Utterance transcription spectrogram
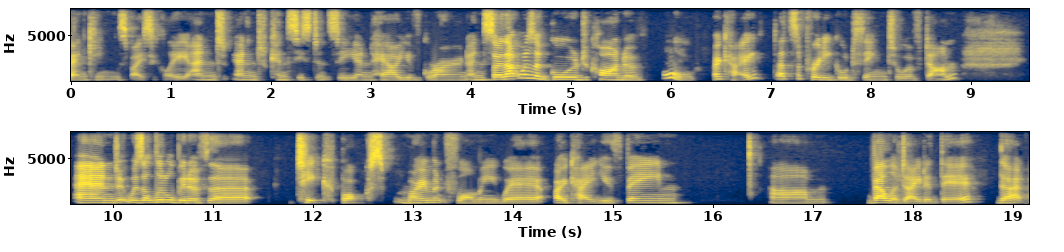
bankings basically and and consistency and how you've grown and so that was a good kind of oh okay that's a pretty good thing to have done and it was a little bit of the tick box moment for me where okay you've been um, validated there that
